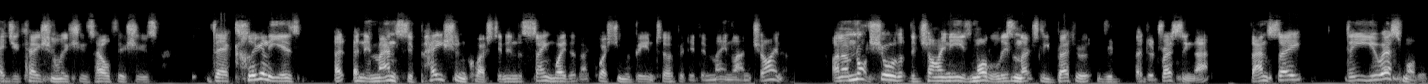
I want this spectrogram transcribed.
educational issues, health issues, there clearly is a, an emancipation question in the same way that that question would be interpreted in mainland China. And I'm not sure that the Chinese model isn't actually better at, at addressing that than, say, the US model.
